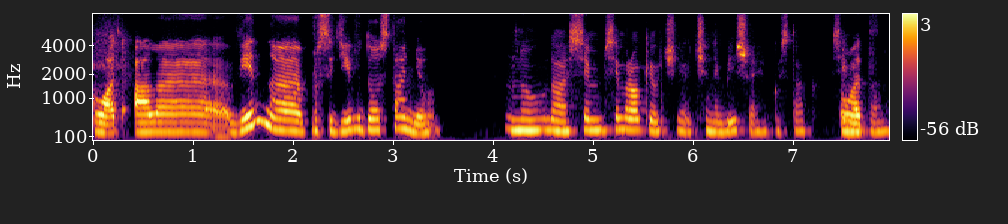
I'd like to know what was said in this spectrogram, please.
От, але він е, просидів до останнього. Ну, да, сім, сім років чи чи не більше, якось так. Сім, От. напевно.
